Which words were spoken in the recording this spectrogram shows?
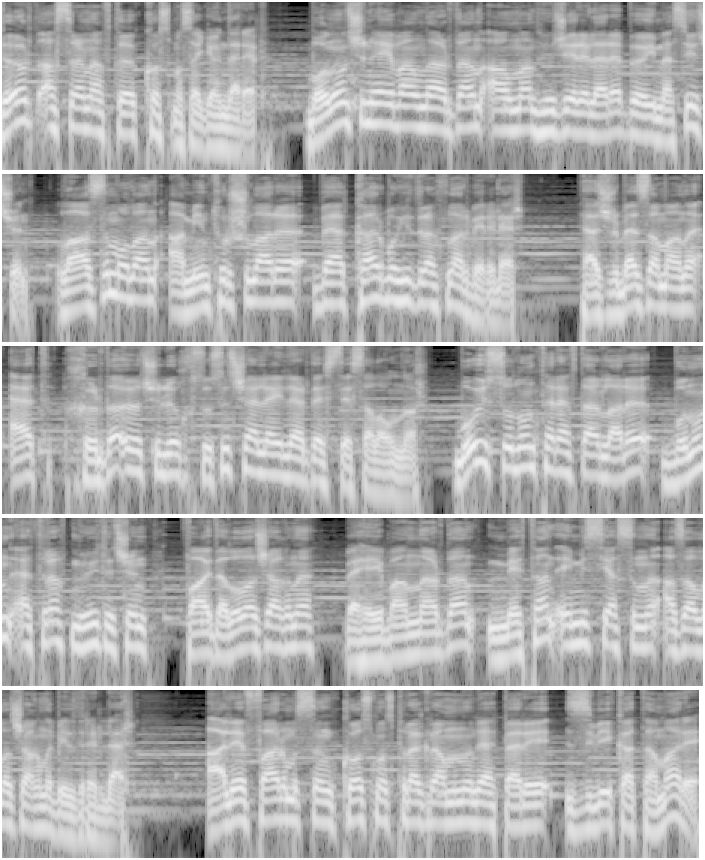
4 astronavtı kosmosa göndərib. Bunun üçün heyvanlardan alınan hüceyrələrə böyüməsi üçün lazım olan amin turşuları və karbohidratlar verilir. Təcrübə zamanı ət xırda ölçülü xüsusi çəlləklərdə istehsal olunur. Bu üsulun tərəfdarları bunun ətraf mühit üçün faydalı olacağını və heyvanlardan metan emissiyasını azaldacağını bildirirlər. Alev Farms'ın kosmos proqramının rəhbəri Zvika Tamari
